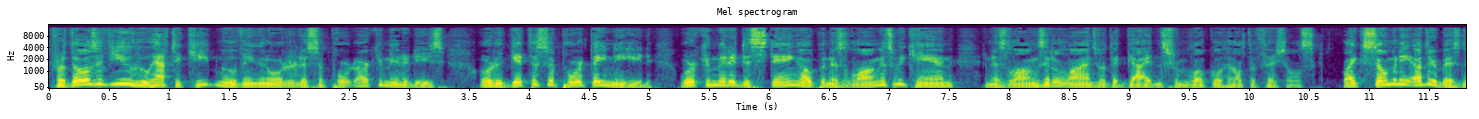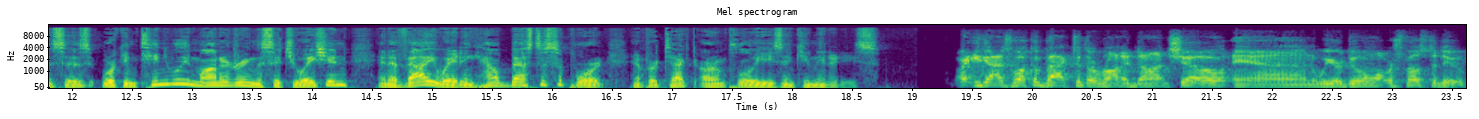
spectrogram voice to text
For those of you who have to keep moving in order to support our communities or to get the support they need, we're committed to staying open as long as we can and as long as it aligns with the guidance from local health officials. Like so many other businesses, we're continually monitoring the situation and evaluating how best to support and protect our employees and communities. All right, you guys, welcome back to the Ron and Don show. And we are doing what we're supposed to do.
